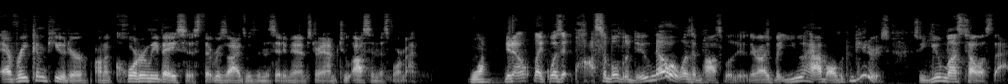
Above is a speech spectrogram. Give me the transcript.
every computer on a quarterly basis that resides within the city of Amsterdam to us in this format. Wow. You know, like, was it possible to do? No, it wasn't possible to do. They're like, but you have all the computers. So you must tell us that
